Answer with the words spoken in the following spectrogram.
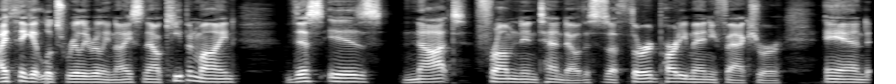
I think it looks really, really nice. Now, keep in mind, this is not from Nintendo. This is a third party manufacturer and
